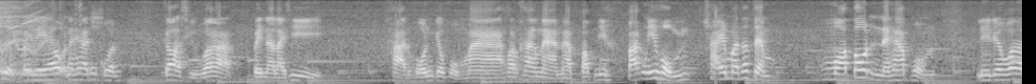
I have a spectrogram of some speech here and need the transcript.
เกิดไปแล้วนะฮะทุกคนก็ถือว่าเป็นอะไรที่ผ่านพ้นกับผมมาค่อนข้างนานนะครับปั๊บนี้ปั๊กนี้ผมใช้มาตั้งแต่มอต้นนะครับ ผมเรียกได้ว่า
